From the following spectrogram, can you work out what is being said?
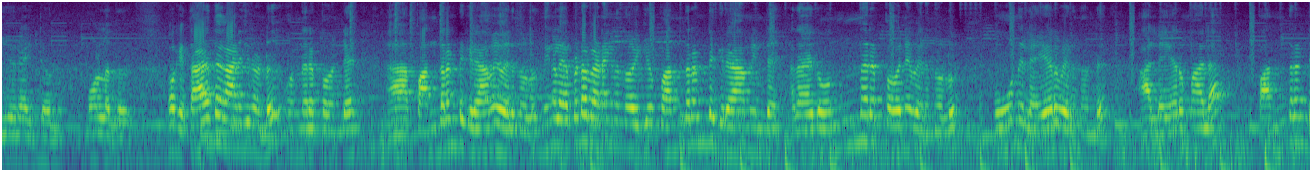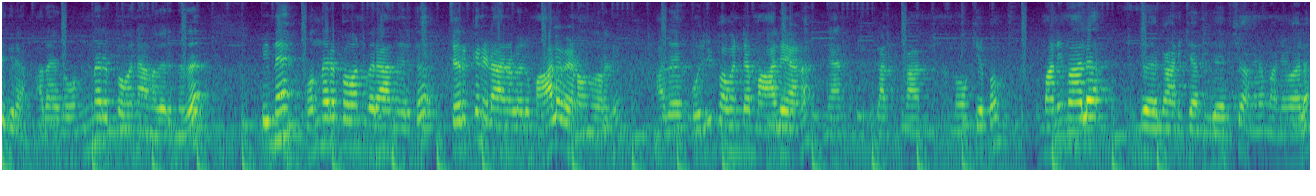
ഈ ഒരു ഐറ്റം ഒന്നും മുകളിലത് ഓക്കെ താഴത്തെ കാണിച്ചിട്ടുണ്ട് ഒന്നര പവന്റെ പന്ത്രണ്ട് ഗ്രാമേ വരുന്നുള്ളൂ. നിങ്ങൾ എവിടെ വേണമെങ്കിലും നോക്കിയോ പന്ത്രണ്ട് ഗ്രാമിന്റെ അതായത് ഒന്നര പവനേ വരുന്നുള്ളൂ മൂന്ന് ലെയർ വരുന്നുണ്ട്. ആ ലെയർ മാല പന്ത്രണ്ട് ഗ്രാം അതായത് ഒന്നര പവനാണ് വരുന്നത്. പിന്നെ ഒന്നര പവൻ വരാൻ നേരത്ത് ചെറുക്കനിടാനുള്ള ഒരു മാല വേണമെന്ന് പറഞ്ഞു. അത് ഒരു പവന്റെ മാലയാണ് ഞാൻ നോക്കിയപ്പം മണിമാല കാണിക്കാമെന്ന് വിചാരിച്ചു. അങ്ങനെ മണിമാല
